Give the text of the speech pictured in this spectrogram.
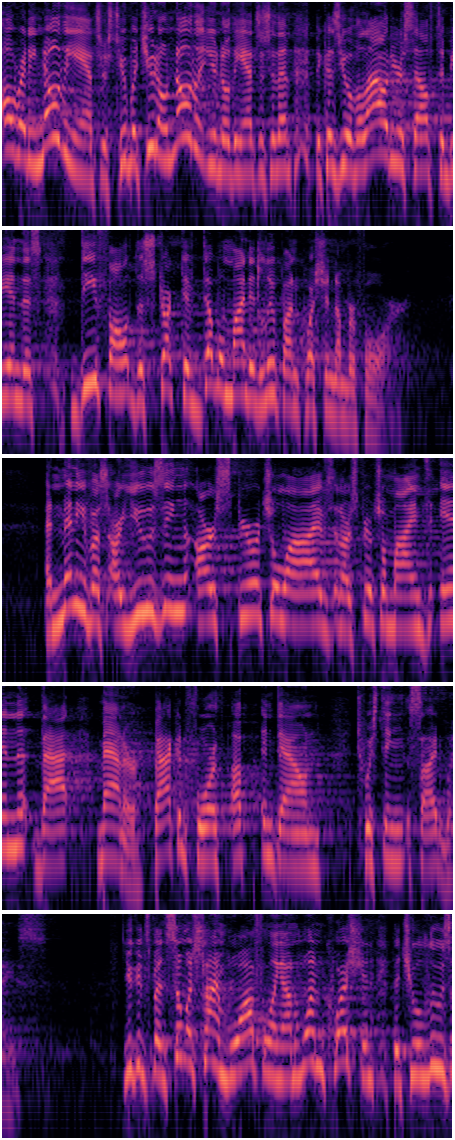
already know the answers to, but you don't know that you know the answers to them because you have allowed yourself to be in this default, destructive, double minded loop on question number four. And many of us are using our spiritual lives and our spiritual minds in that manner back and forth, up and down, twisting sideways. You can spend so much time waffling on one question that you'll lose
